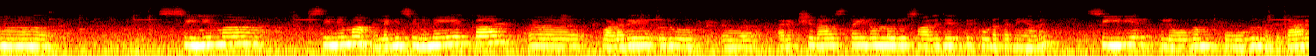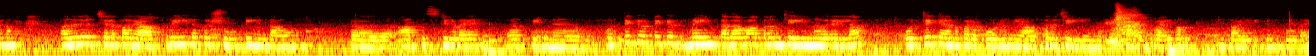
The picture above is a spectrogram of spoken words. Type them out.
ആ, സിനിമ സിനിമ അല്ലെങ്കിൽ സിനിമയേക്കാൾ വളരെ ഒരു അരക്ഷിതാവസ്ഥയിലുള്ള ഒരു സാഹചര്യത്തിൽ കൂടെ തന്നെയാണ് സീരിയൽ ലോകം പോകുന്നത്. കാരണം അതിൽ ചിലപ്പോൾ രാത്രിയിലൊക്കെ ഷൂട്ടിംഗ് ഉണ്ടാവും. ആർട്ടിസ്റ്റുകളെ പിന്നെ ഒറ്റയ്ക്ക് ഒറ്റയ്ക്ക് മെയിൻ കഥാപാത്രം ചെയ്യുന്നവരെല്ലാം ഒറ്റയ്ക്കാണ് പലപ്പോഴും യാത്ര ചെയ്യുന്നത്. ഡ്രൈവർ ഉണ്ടായിരിക്കും കൂടെ.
